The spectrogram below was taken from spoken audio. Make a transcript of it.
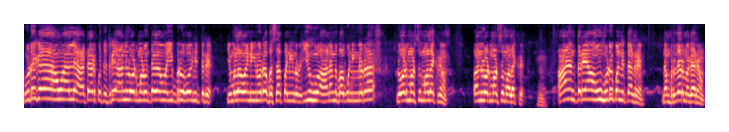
ಹುಡುಗ ಅವ ಅಲ್ಲಿ ಆಟ ಆಡ್ಕೋತಿದ್ರಿ ಅನ್ಲೋಡ್ ಮಾಡುವಂತಾಗ ಅವ ಇಬ್ರು ಹೋಗಿ ನಿಂತ್ರಿ ಇಮಲವ್ವ ನಿಂಗ್ನೂರ ಬಸಪ್ಪ ನಿಂಗ್ನೂರ ಇವು ಆನಂದ್ ಬಾಬು ನಿಂಗ್ನೂರ ಲೋಡ್ ಮಾಡ್ಸೋ ಮಾಲಕ್ರಿ ಅವ್ ಅನ್ಲೋಡ್ ಮಾಡ್ಸೋ ಮಾಲಕ್ರಿ. ಆ ನಂತರ ಅವ್ ಹುಡುಗ ಬಂದಿತ್ತಾನ್ರಿ ನಮ್ ಬ್ರದರ್ ಮಗ ರೀ ಅವ್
